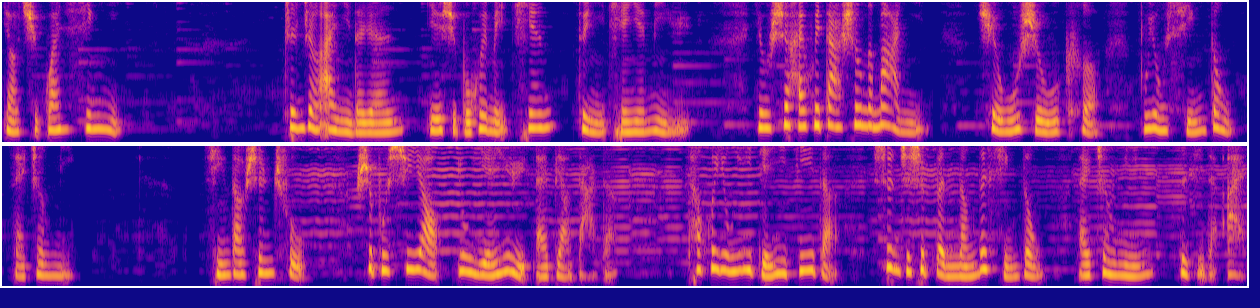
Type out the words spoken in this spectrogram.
要去关心你。真正爱你的人，也许不会每天对你甜言蜜语，有时还会大声的骂你，却无时无刻不用行动在证明。情到深处，是不需要用言语来表达的，他会用一点一滴的，甚至是本能的行动来证明自己的爱。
